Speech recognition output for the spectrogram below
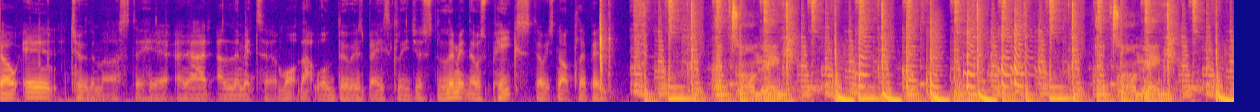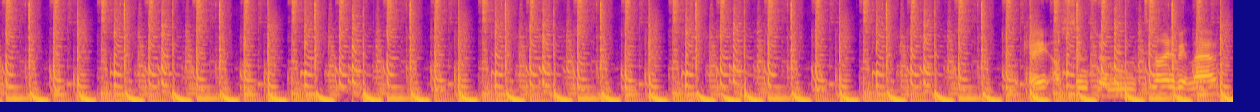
go into the master here and add a limiter. And what that will do is basically just limit those peaks so it's not clipping. Okay, our synths are a tiny bit loud.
